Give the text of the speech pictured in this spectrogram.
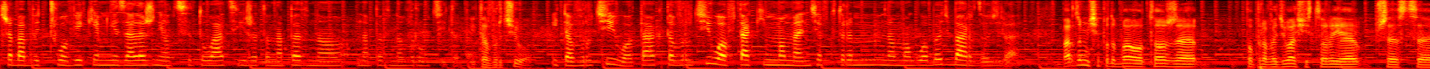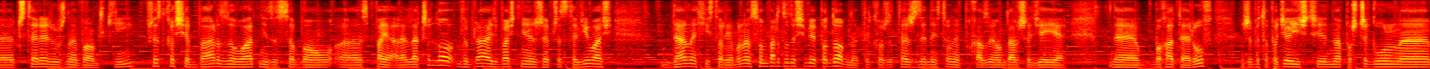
trzeba być człowiekiem niezależnie od sytuacji, że to na pewno, na pewno wróci. I to wróciło. I to wróciło, tak? To wróciło w takim momencie, w którym no, mogło być bardzo źle. Bardzo mi się podobało to, że poprowadziłaś historię przez e, cztery różne wątki. Wszystko się bardzo ładnie ze sobą e, spaja, ale dlaczego wybrałaś właśnie, że przedstawiłaś dane historie? Bo one są bardzo do siebie podobne, tylko że też z jednej strony pokazują dalsze dzieje e, bohaterów, żeby to podzielić na poszczególne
